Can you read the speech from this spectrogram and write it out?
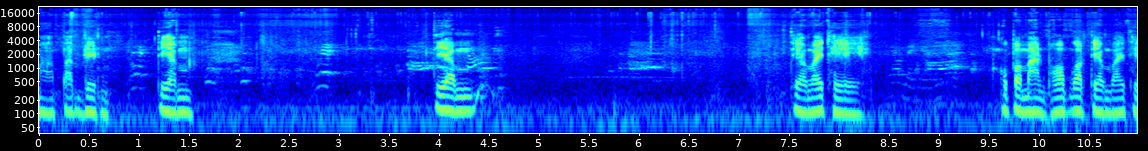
มาปรับดิน เตรียม เตรียม เตรียมไว้เทงบประมาณพร้อมก็เตรียมไว้เท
